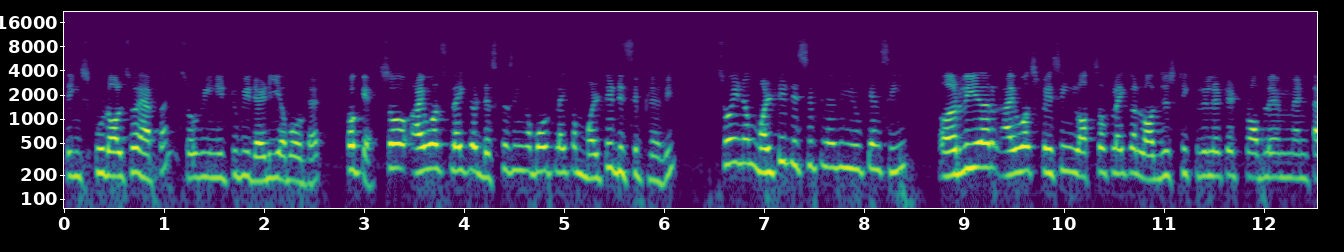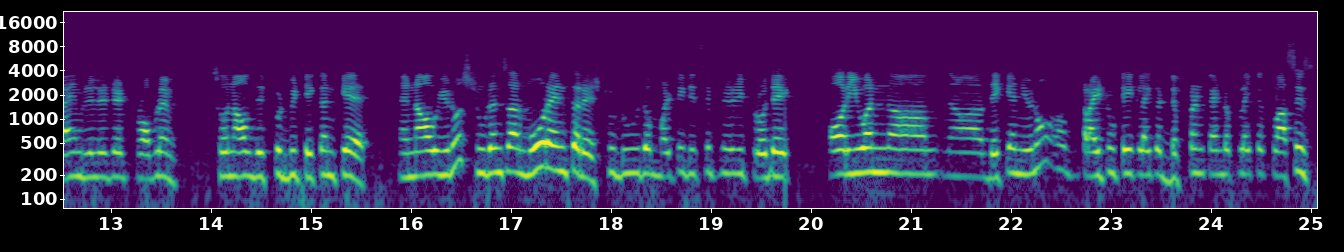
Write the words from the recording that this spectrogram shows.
things could also happen. So we need to be ready about that. Okay so i was like uh, discussing about like a multidisciplinary. So in a multidisciplinary you can see earlier i was facing lots of like a logistic related problem and time related problem. So now this could be taken care. And now you know students are more encouraged to do the multidisciplinary project or even um, uh, they can you know try to take like a different kind of like a classes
